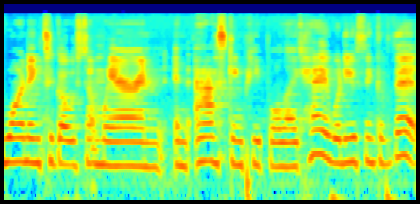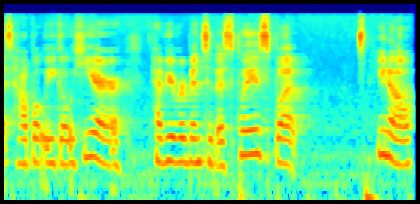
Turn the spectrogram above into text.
wanting to go somewhere and, and asking people, like, hey, what do you think of this? How about we go here? Have you ever been to this place? But, you know,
